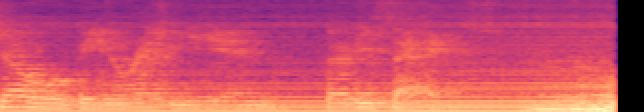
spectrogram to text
Show will be in a narrating in 30 seconds.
